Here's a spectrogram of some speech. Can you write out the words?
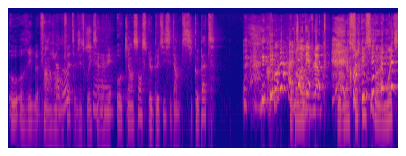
horrible. Enfin, genre, Ah en fait, j'ai trouvé que ça n'avait aucun sens. Le petit, c'était un psychopathe. Quoi? Attends, développe. Mais bien sûr que si, dans la moitié,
